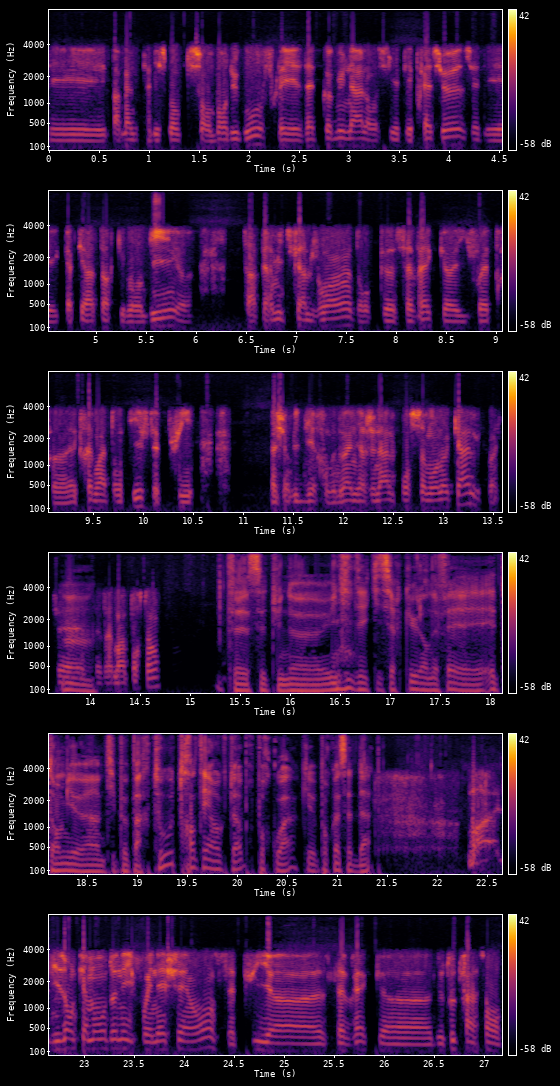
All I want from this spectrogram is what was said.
des, pas mal d'établissements qui sont au bord du gouffre. Les aides communales ont aussi été précieuses. A des capturateurs qui l'ont dit. Ça a permis de faire le joint. Donc, c'est vrai qu'il faut être extrêmement attentif. Et puis, j'ai envie de dire, de manière générale, consommons local. C'est mmh. vraiment important. C'est une, une idée qui circule en effet, et, tant mieux un petit peu partout. 31 octobre, pourquoi? Pourquoi cette date? Bon, disons qu'à un moment donné, il faut une échéance, et puis euh, c'est vrai que de toute façon,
